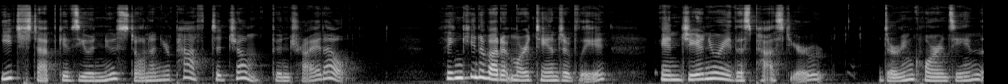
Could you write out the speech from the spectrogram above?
each step gives you a new stone on your path to jump and try it out. Thinking about it more tangibly, in January this past year, during quarantine,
